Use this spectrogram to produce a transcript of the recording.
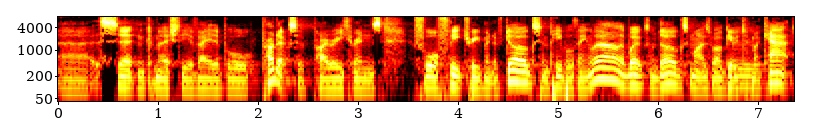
uh, certain commercially available products of pyrethrins for fleet treatment of dogs, and people think, well, it works on dogs, might as well give it to my cat,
